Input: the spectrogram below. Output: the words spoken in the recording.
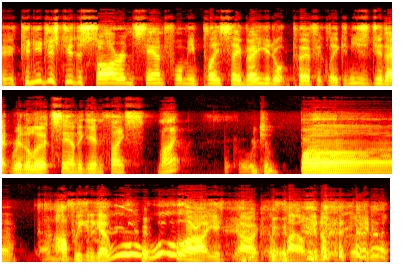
Uh, Can you just do the siren sound for me, please, CB? You do it perfectly. Can you just do that red alert sound again? Thanks, mate. Which are, uh, Off we're going to go, woo, woo. All right, you, all right, you'll fail. You're not going to do it anymore.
